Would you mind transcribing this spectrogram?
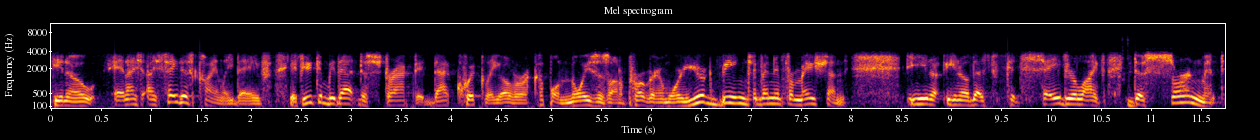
you know, and I, I say this kindly, Dave, if you can be that distracted that quickly over a couple of noises on a program where you're being given information, you know, you know that could save your life, discernment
